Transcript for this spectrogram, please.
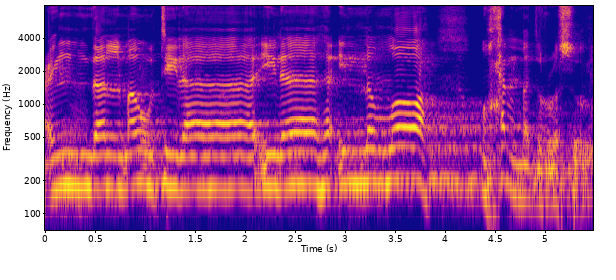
عند الموت لا إله إلا الله محمد رسول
